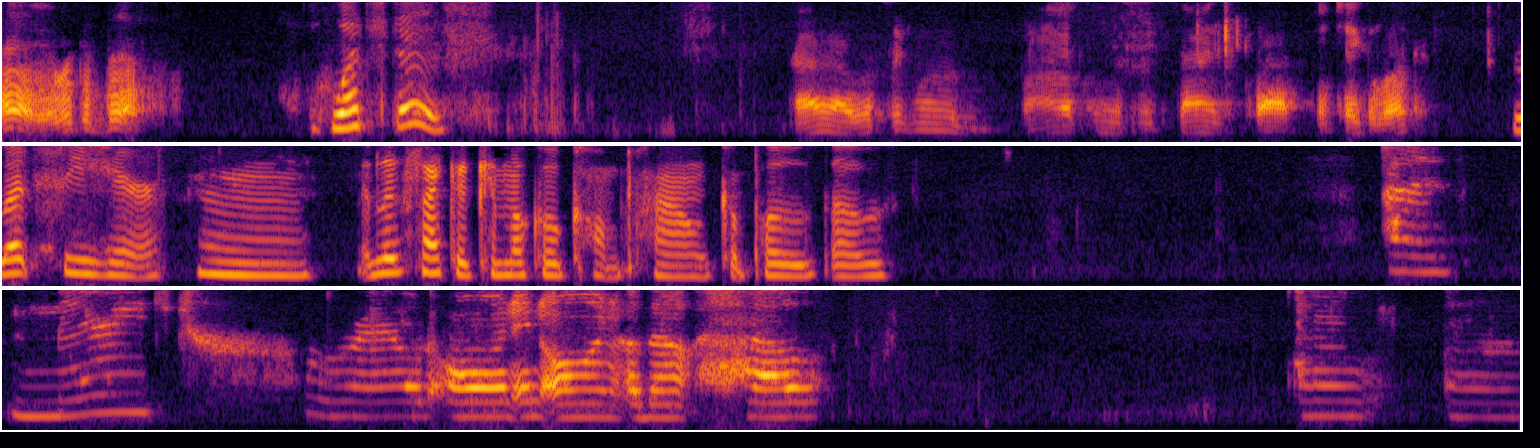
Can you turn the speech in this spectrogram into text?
Hey, look at this. What's this? I don't know. Looks like one of those bottles from some science class. Can you take a look? Let's see here. Hmm. It looks like a chemical compound composed of. As Mary trailed on and on about how all of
